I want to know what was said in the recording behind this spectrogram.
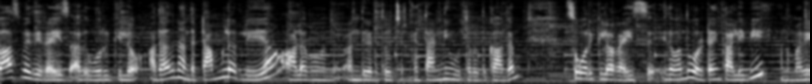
பாஸ்மதி ரைஸ் அது ஒரு கிலோ. அதாவது நான் அந்த டம்ளர்லேயே அளவு வந்து வந்து எடுத்து வச்சுருக்கேன். தண்ணி ஊற்றுறதுக்காக ஸோ ஒரு கிலோ ரைஸ் இதை வந்து ஒரு டைம் கழுவி அந்த மாதிரி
